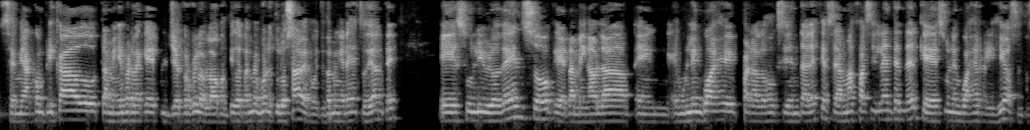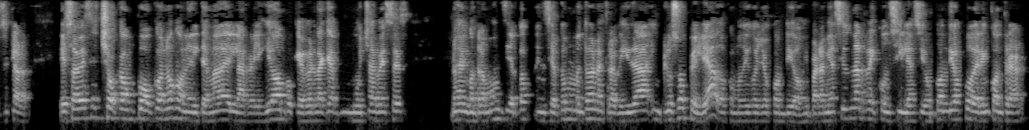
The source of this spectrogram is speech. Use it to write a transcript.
se me ha complicado. También es verdad que yo creo que lo he hablado contigo también. Bueno, tú lo sabes porque tú también eres estudiante. Es un libro denso que también habla en, en un lenguaje para los occidentales que sea más fácil de entender, que es un lenguaje religioso. Entonces, claro, eso a veces choca un poco, ¿no? Con el tema de la religión, porque es verdad que muchas veces nos encontramos en ciertos, en ciertos momentos de nuestra vida incluso peleados, como digo yo, con Dios. Y para mí ha sido una reconciliación con Dios poder encontrar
